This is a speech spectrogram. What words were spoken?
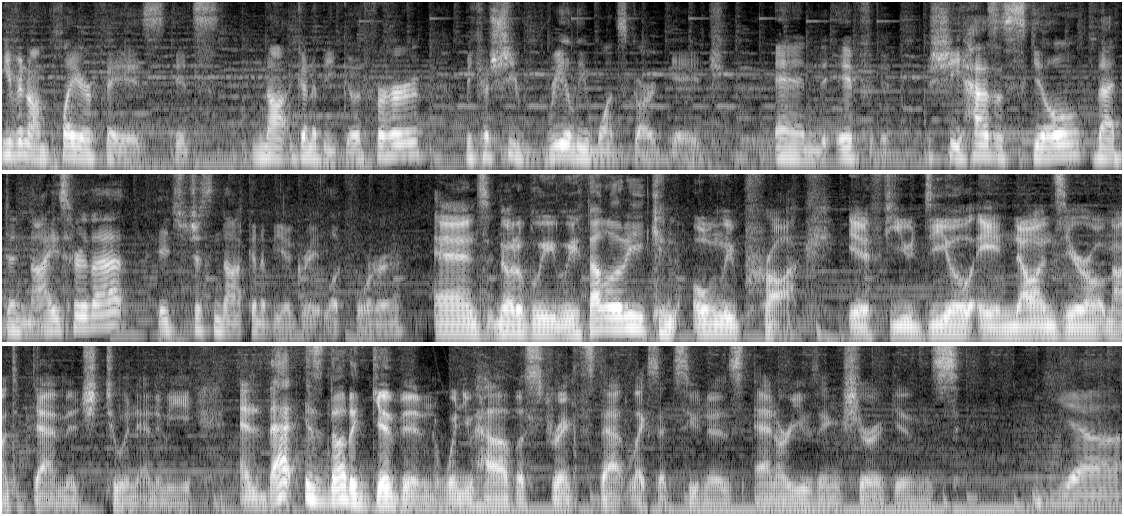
even on player phase, it's not going to be good for her because she really wants guard gauge. And if she has a skill that denies her that, it's just not going to be a great look for her. And notably, lethality can only proc if you deal a non-zero amount of damage to an enemy, and that is not a given when you have a strength stat like Setsuna's and are using shurikens. Yeah,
